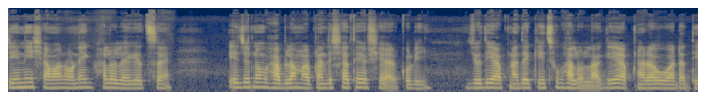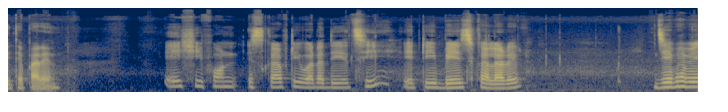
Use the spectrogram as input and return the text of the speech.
জিনিস আমার অনেক ভালো লেগেছে, এজন্য ভাবলাম আপনাদের সাথেও শেয়ার করি। যদি আপনাদের কিছু ভালো লাগে, আপনারাও অর্ডার দিতে পারেন। এই শিফন স্কার্ফটি অর্ডার দিয়েছি, এটি বেজ কালারের যেভাবে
